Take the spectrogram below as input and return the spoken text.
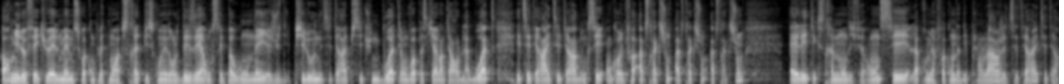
hormis le fait qu'elle-même soit complètement abstraite, puisqu'on est dans le désert, on ne sait pas où on est, il y a juste des pylônes, etc. Et puis c'est une boîte et on voit pas ce qu'il y a à l'intérieur de la boîte, etc., etc. Donc c'est encore une fois abstraction, abstraction, abstraction. Elle est extrêmement différente. C'est la première fois qu'on a des plans larges, etc., etc.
